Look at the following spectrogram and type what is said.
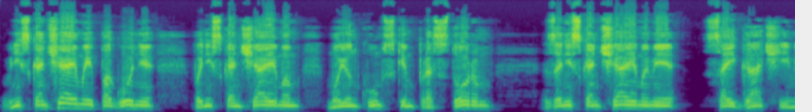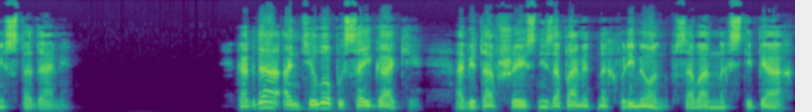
В нескончаемой погоне по нескончаемым моюнкумским просторам за нескончаемыми сайгачьими стадами. Когда антилопы сайгаки, обитавшие с незапамятных времен в саванных степях,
